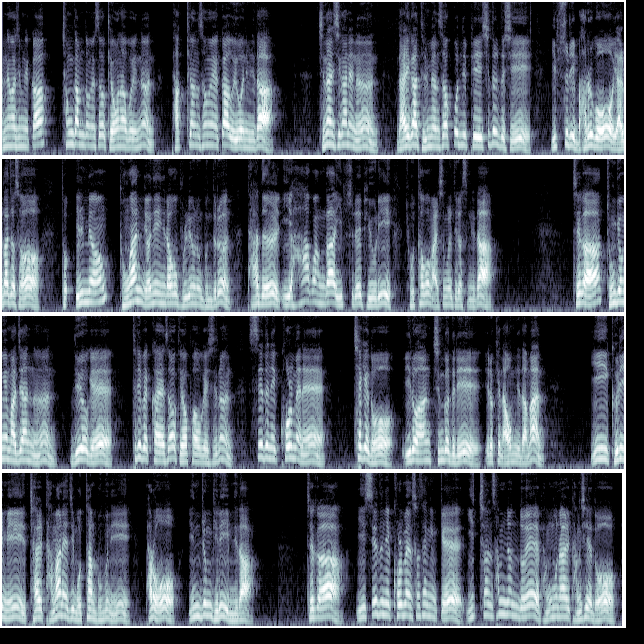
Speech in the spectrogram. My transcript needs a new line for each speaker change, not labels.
안녕하십니까? 청담동에서 개원하고 있는 박현 성형외과 의원입니다. 지난 시간에는 나이가 들면서 꽃잎이 시들듯이 입술이 마르고 얇아져서 도- 일명 동안 연예인이라고 불리우는 분들은 다들 이 하관과 입술의 비율이 좋다고 말씀을 드렸습니다. 제가 존경에 맞지 않는 뉴욕의 트리베카에서 개업하고 계시는 시드니 콜맨의 책에도 이러한 증거들이 이렇게 나옵니다만 이 그림이 잘 담아내지 못한 부분이 바로 인중 길이입니다. 제가 이 시드니 콜맨 선생님께 2003년도에 방문할 당시에도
